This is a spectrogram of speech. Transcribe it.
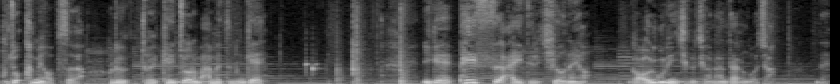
부족함이 없어요. 그리고 저희 개인적으로 마음에 드는 게 이게 페이스 아이디를 지원해요. 그러니까 얼굴 인식을 지원한다는 거죠. 네.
